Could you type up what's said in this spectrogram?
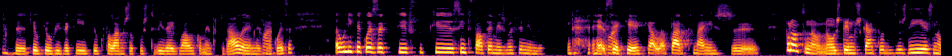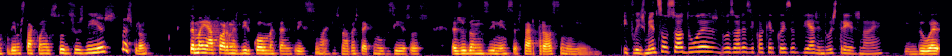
porque uhum. aquilo que eu vivo aqui, aquilo que falámos do custo de vida é igual como em Portugal, é a mesma claro. coisa. A única coisa que, que sinto falta é mesmo a família. Essa claro. é que é aquela parte mais. Eh, pronto, não, não os temos cá todos os dias, não podemos estar com eles todos os dias, mas pronto, também há formas de ir colmatando isso, não é? As novas tecnologias hoje ajudam-nos imenso a estar próximo e... E felizmente são só duas, duas horas e qualquer coisa de viagem, duas, três, não é? Duas,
